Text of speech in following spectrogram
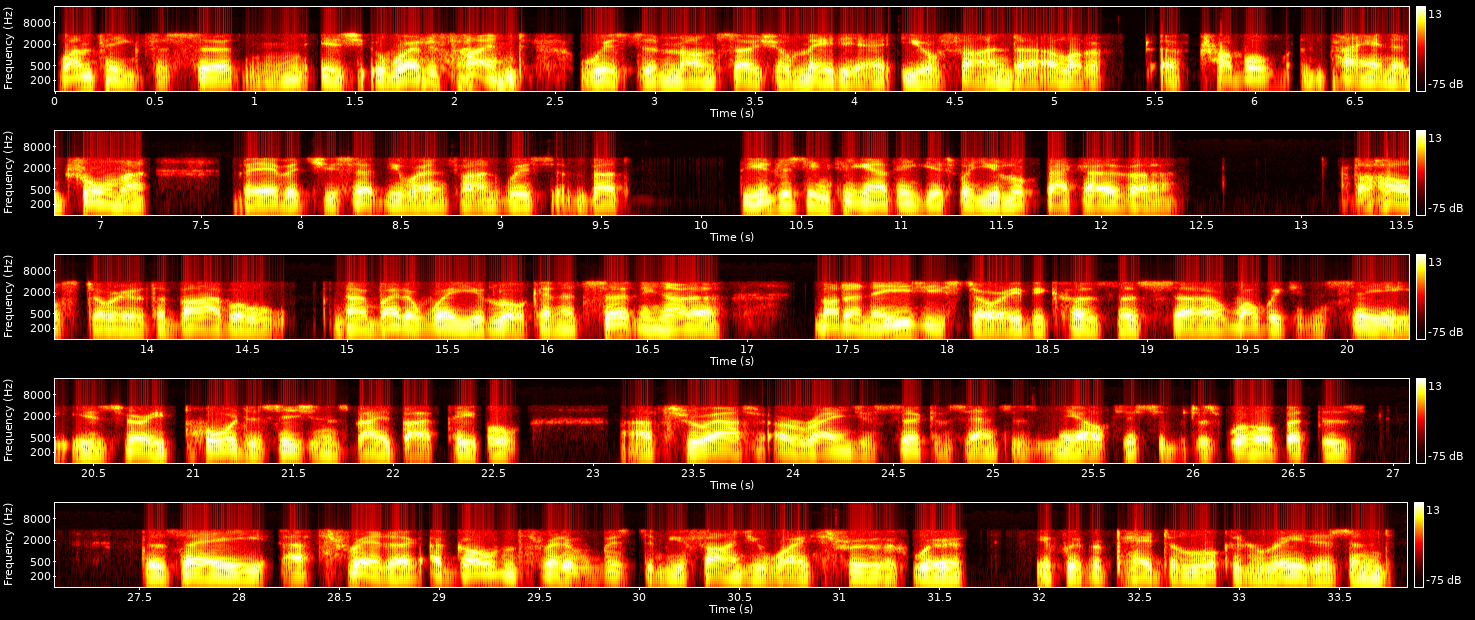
One thing for certain is you won't find wisdom on social media. You'll find a lot of, of trouble and pain and trauma there, but you certainly won't find wisdom. But the interesting thing, I think, is when you look back over the whole story of the Bible, no matter where you look, and it's certainly not a not an easy story because this, uh, what we can see is very poor decisions made by people uh, throughout a range of circumstances in the Old Testament as well. But there's there's a, a thread, a, a, golden thread of wisdom you find your way through where if we're prepared to look and read it. And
